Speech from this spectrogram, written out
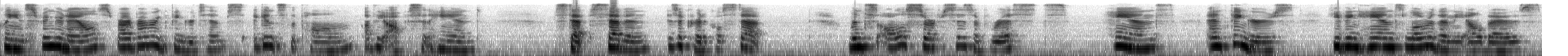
Cleans fingernails by rubbing fingertips against the palm of the opposite hand. Step 7 is a critical step. Rinse all surfaces of wrists, hands, and fingers, keeping hands lower than the elbows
